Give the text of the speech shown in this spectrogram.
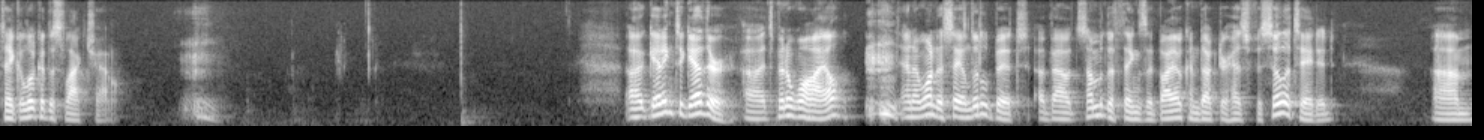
Take a look at the Slack channel. uh, getting together, uh, it's been a while, and I wanted to say a little bit about some of the things that Bioconductor has facilitated um,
